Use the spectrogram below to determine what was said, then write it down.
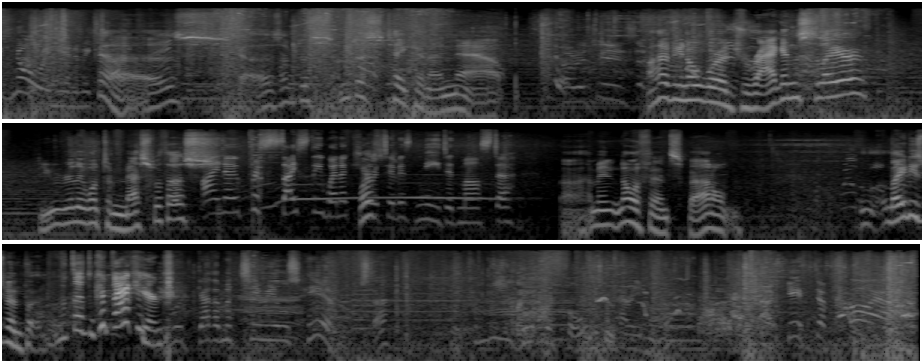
ignoring the enemy? Guys, guys, I'm just, I'm just taking a nap. I'll have you know we're a dragon slayer. Do you really want to mess with us? I know precisely when a curative is needed, Master. Uh, I mean, no offense, but I don't. L- Lady's been put. What the- Get back here! We would gather materials here, Master. Can we really afford to carry more? A gift of fire!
